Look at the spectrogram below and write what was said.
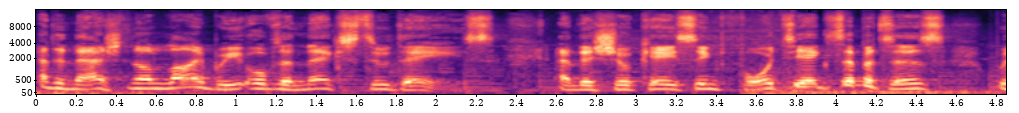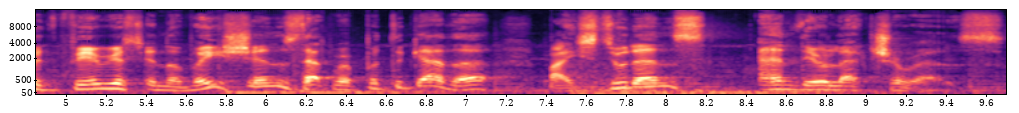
at the National Library over the next two days, and is showcasing 40 exhibitors with various innovations that were put together by students and their lecturers.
